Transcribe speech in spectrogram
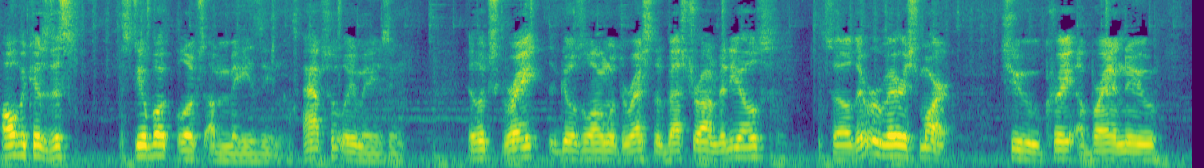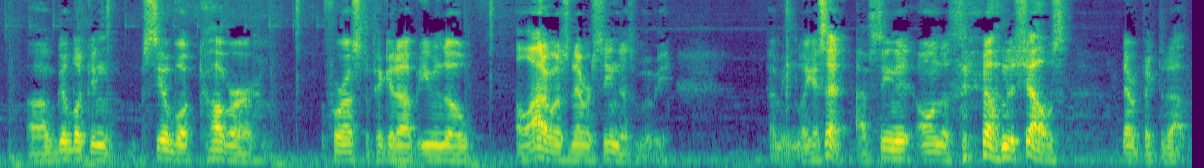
All because this steelbook looks amazing. Absolutely amazing. It looks great. It goes along with the rest of the Vestron videos. So they were very smart to create a brand new, uh, good looking steelbook cover for us to pick it up, even though a lot of us never seen this movie. I mean, like I said, I've seen it on the on the shelves, never picked it up.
